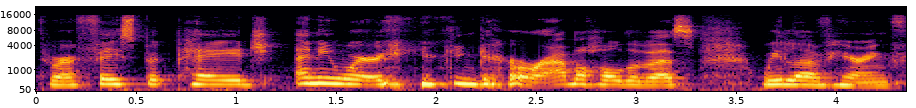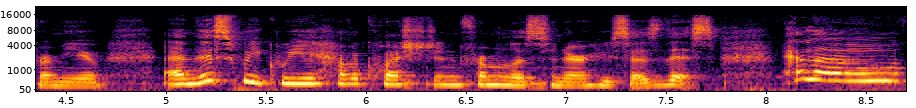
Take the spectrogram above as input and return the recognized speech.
through our Facebook page, anywhere you can get grab a hold of us. We love hearing from you. And this week we have a question from a listener who says this Hello,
